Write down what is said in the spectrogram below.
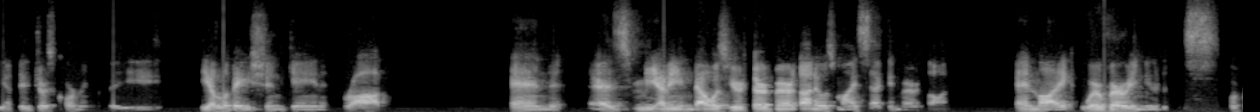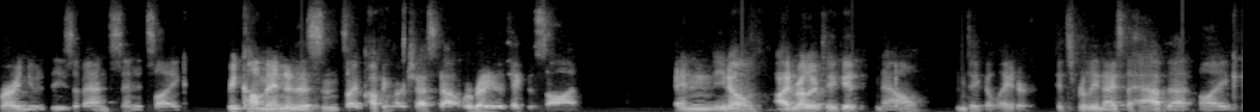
You have to adjust accordingly the the elevation, gain, and drop. And as me, I mean, that was your third marathon. It was my second marathon and like we're very new to this we're very new to these events and it's like we come into this and it's like puffing our chest out we're ready to take this on and you know i'd rather take it now than take it later it's really nice to have that like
